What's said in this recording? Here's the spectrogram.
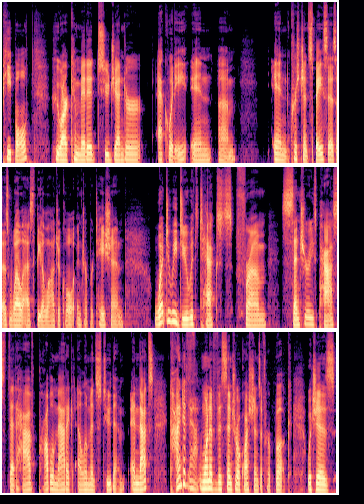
people who are committed to gender equity in um, in Christian spaces as well as theological interpretation? What do we do with texts from centuries past that have problematic elements to them? And that's kind of Yeah. one of the central questions of her book, which is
